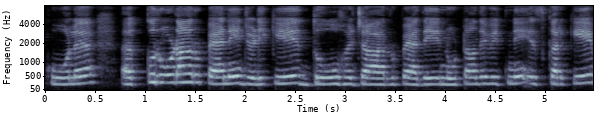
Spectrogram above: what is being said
ਕੋਲ ਕਰੋੜਾਂ ਰੁਪਏ ਨੇ ਜਿਹੜੇ ਕਿ 2000 ਰੁਪਏ ਦੇ ਨੋਟਾਂ ਦੇ ਵਿੱਚ ਨੇ। ਇਸ ਕਰਕੇ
